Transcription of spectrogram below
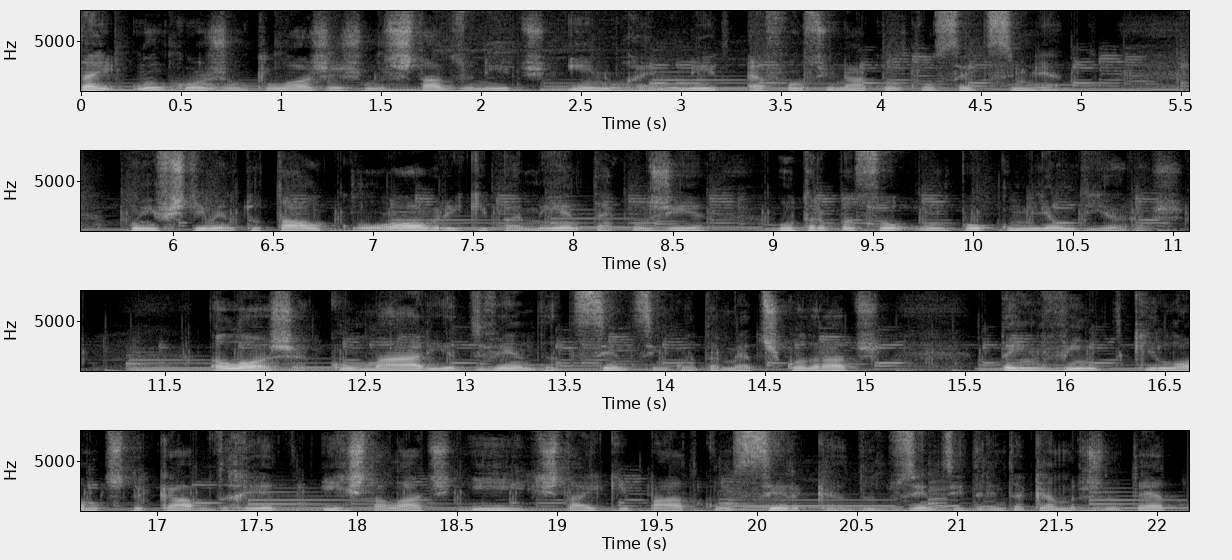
tem um conjunto de lojas nos Estados Unidos e no Reino Unido a funcionar com um conceito semelhante. O investimento total, com obra, equipamento, tecnologia, ultrapassou um pouco um milhão de euros. A loja, com uma área de venda de 150 metros quadrados, tem 20 km de cabo de rede instalados e está equipado com cerca de 230 câmaras no teto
